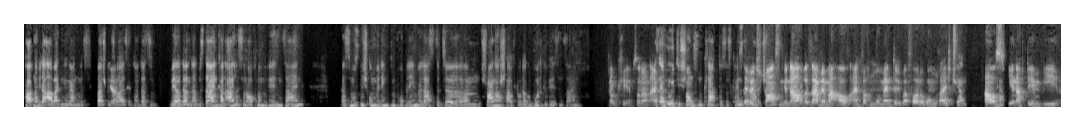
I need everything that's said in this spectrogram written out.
Partner wieder arbeiten gegangen ist, beispielsweise. Ja. Ne? Das wäre dann, bis dahin kann alles in Ordnung gewesen sein. Es muss nicht unbedingt eine problembelastete ähm, Schwangerschaft oder Geburt gewesen sein. Okay, sondern einfach. Es erhöht die Chancen, klar, das ist keine Es erhöht Frage. die Chancen, genau, ja. aber sagen wir mal auch einfach ein Moment der Überforderung reicht schon ja. Aus, ja. je nachdem wie,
